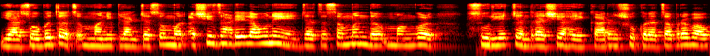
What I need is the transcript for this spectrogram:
यासोबतच मनी प्लांटच्या समोर अशी झाडे लावू नये ज्याचा संबंध मंगळ सूर्य चंद्राशी आहे. कारण शुक्राचा प्रभाव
